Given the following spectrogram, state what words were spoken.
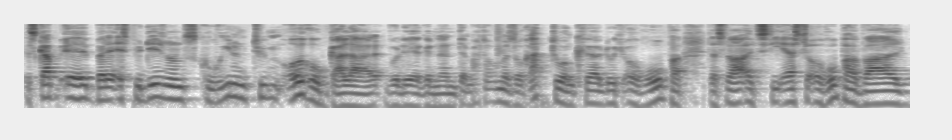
es gab äh, bei der SPD so einen skurrilen Typen, Eurogala wurde er genannt. Der macht auch immer so Radtouren quer durch Europa. Das war, als die erste Europawahl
